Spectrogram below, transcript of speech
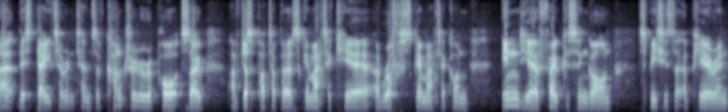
uh, this data in terms of country reports. So I've just put up a schematic here, a rough schematic on India focusing on species that appear in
